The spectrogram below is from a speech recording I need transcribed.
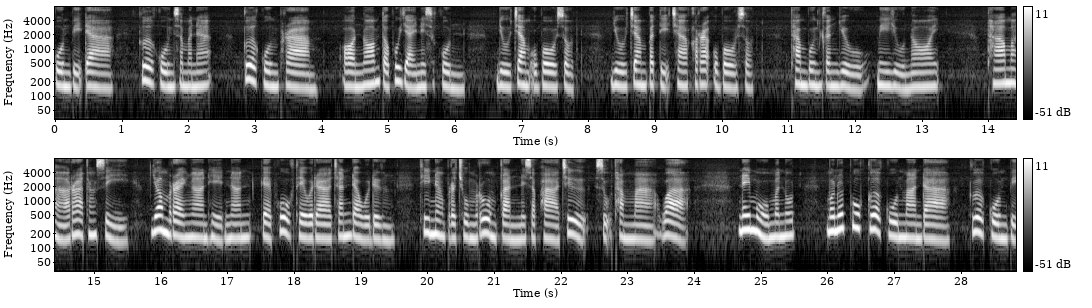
กูลบิดา เกื้อกูลสมณะ เกื้อกูลพราหมณ์ อ่อนน้อมต่อผู้ใหญ่ในสกุล อยู่จำอุโบสถ อยู่จำปฏิชาคระอุโบสถ ทำบุญกันอยู่ มีอยู่น้อย ท้ามหาราชทั้งสี่ย่อมรายงานเหตุนั้นแก่พวกเทวดาชั้นดาวดึง ที่นั่งประชุมร่วมกันในสภาชื่อ สุธรรมมาว่า ในหมู่มนุษย์ มนุษย์ผู้เกื้อกูลมารดา เกื้อกูลบิ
